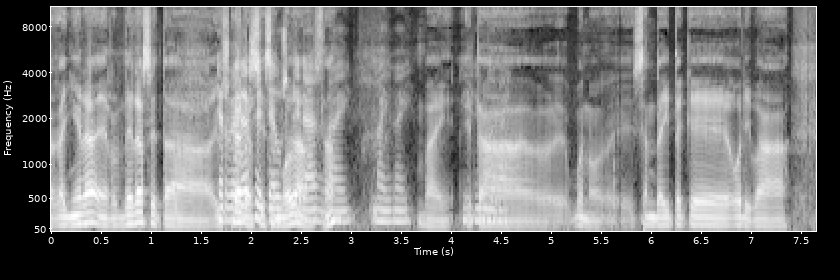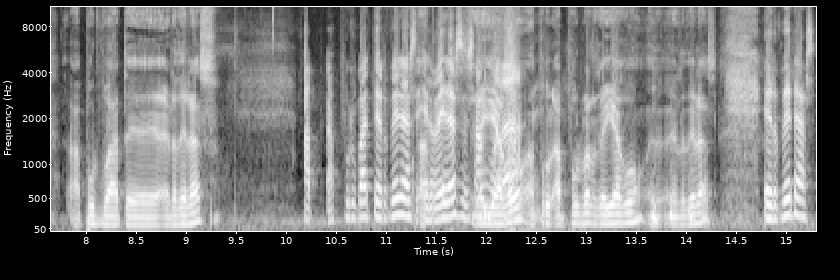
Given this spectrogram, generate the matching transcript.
sí. gainera erderaz eta euskaraz izango da, bai, bai, bai. Bai, eta bueno, izan daiteke hori ba apur bat eh, erderaz, apur bat erderaz, erderaz esango da. Apur, apur bat gehiago, erderaz. erderaz,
